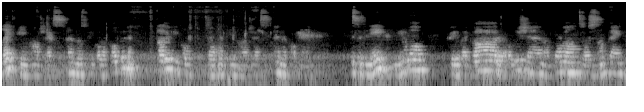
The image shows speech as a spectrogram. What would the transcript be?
like being objects, and those people are called women. Other people don't like being objects, and they're called men. This is innate, immutable, created by God or evolution or hormones or something,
